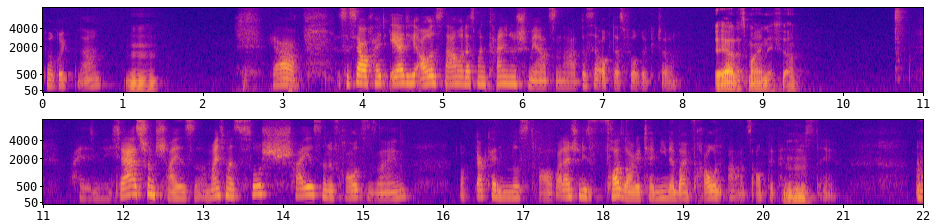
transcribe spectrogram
Verrückt, ne? Mhm. Ja, es ist ja auch halt eher die Ausnahme, dass man keine Schmerzen hat. Das ist ja auch das Verrückte. Ja, ja das meine ich, ja weiß ich nicht. Ja, ist schon scheiße. Manchmal ist es so scheiße, eine Frau zu sein. Auch gar keine Lust drauf. Allein schon diese Vorsorgetermine beim Frauenarzt, auch gar keine mhm. Lust, ey.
